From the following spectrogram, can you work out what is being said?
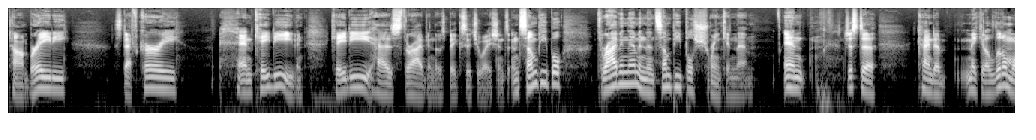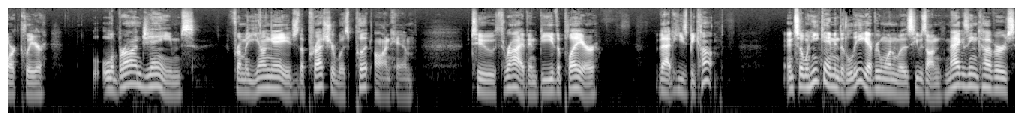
Tom Brady, Steph Curry, and KD even. KD has thrived in those big situations. And some people thrive in them and then some people shrink in them. And just to kind of make it a little more clear, LeBron James, from a young age, the pressure was put on him to thrive and be the player that he's become. And so when he came into the league, everyone was, he was on magazine covers.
